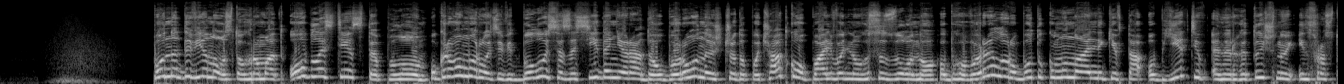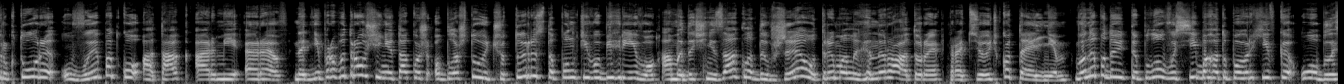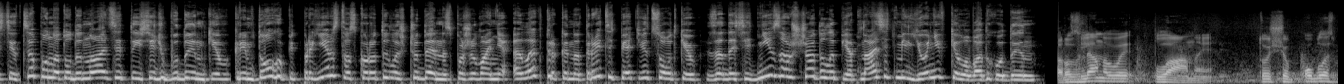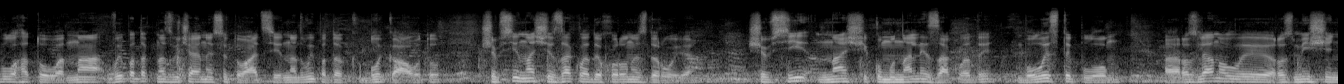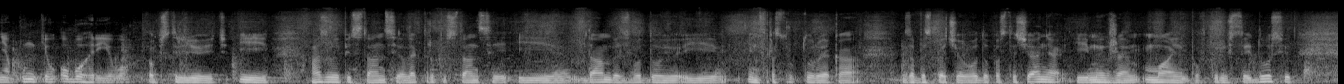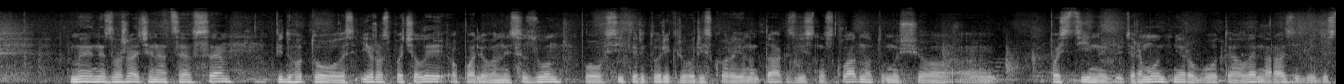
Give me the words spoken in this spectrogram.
Понад 90 громад області з теплом. У Кривому Розі відбулося засідання Ради оборони щодо початку опалювального сезону. Обговорили роботу комунальників та об'єктів енергетичної інфраструктури у випадку атак армії РФ. На Дніпропетровщині також облаштують 400 пунктів обігріву, а медичні заклади вже отримали генератори. Працюють котельні. Вони подають тепло в усі багатоповерхівки області. Це понад 11 тисяч будинків. Крім того, підприємства скоротили щоденне споживання електрики на 35%. За 10 днів заощадили 15 мільйонів кіловат годин. Розглянули плани то щоб область була готова на випадок надзвичайної ситуації, на випадок блекауту, щоб всі наші заклади охорони здоров'я, щоб всі наші комунальні заклади були з теплом, розглянули розміщення пунктів обогріву. обстрілюють і газові підстанції, електропідстанції, і дамби з водою, і інфраструктуру, яка забезпечує водопостачання. І ми вже маємо, повторюсь, цей досвід. Ми, незважаючи на це все, підготовились і розпочали опалювальний сезон по всій території Криворізького району. Так, звісно, складно, тому що е, постійно йдуть ремонтні роботи, але наразі люди з.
